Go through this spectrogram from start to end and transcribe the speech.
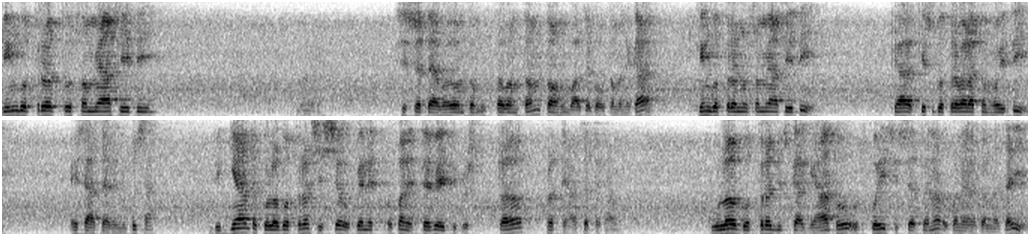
किंगोत्र तो सम्यासी शिष्यता भगवंत उत्तवंतम तो हम बाच गौतम ने कहा, किंगोत्र नुसम्यासी क्या किस गोत्र वाला तुम हो ऐसा आचार्य ने पूछा। विज्ञात कुलगोत्र शिष्य उपनित्यव्य पृष्ठ प्रत्याह सत्यकाम कुल गोत्र जिसका ज्ञात हो, उसको ही शिष्यत्व न उपनयन करना चाहिए।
